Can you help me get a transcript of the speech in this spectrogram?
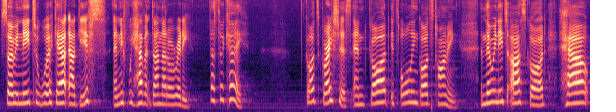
So we need to work out our gifts, and if we haven't done that already, that's okay. God's gracious, and God, it's all in God's timing. And then we need to ask God, how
